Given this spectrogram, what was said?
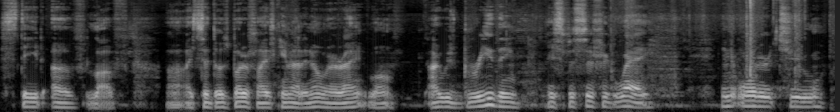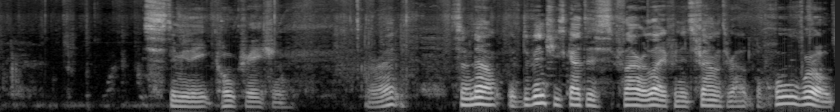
state of love. Uh, I said those butterflies came out of nowhere, right? Well, I was breathing a specific way in order to stimulate co-creation. Alright? So now, if Da Vinci's got this flower of life and it's found throughout the whole world,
